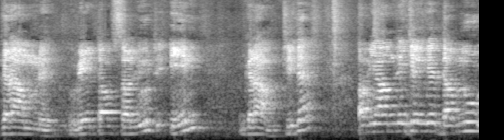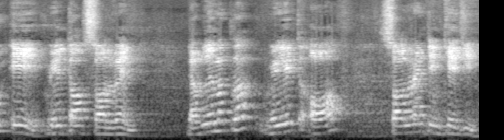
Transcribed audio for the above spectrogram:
ग्राम में। Weight of solute in gram, ठीक है? अब यहाँ हम लिखेंगे W A weight of solvent W मतलब weight of solvent in KG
